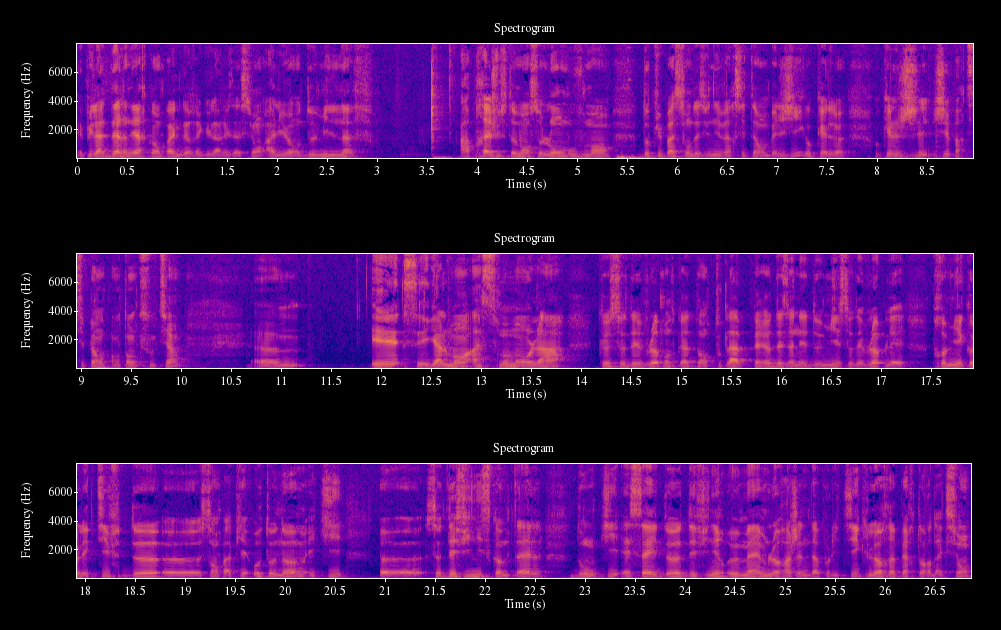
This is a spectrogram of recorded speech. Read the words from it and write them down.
Et puis la dernière campagne de régularisation a lieu en 2009, après justement ce long mouvement d'occupation des universités en Belgique auquel, j'ai participé en, tant que soutien. Euh, et c'est également à ce moment-là que se développent, en tout cas dans toute la période des années 2000, se développent les premiers collectifs de sans-papiers autonomes et qui euh, se définissent comme tels, donc qui essayent de définir eux-mêmes leur agenda politique, leur répertoire d'action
